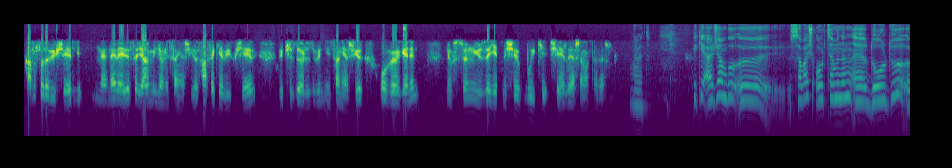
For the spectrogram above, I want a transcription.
Kamışlo'da büyük şehir ne, neredeyse yarım milyon insan yaşıyor. Haseke büyük şehir 300-400 bin insan yaşıyor. O bölgenin nüfusun %70'i bu iki şehirde yaşamaktadır. Evet. Peki Ercan bu e, savaş ortamının e, doğurduğu e,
